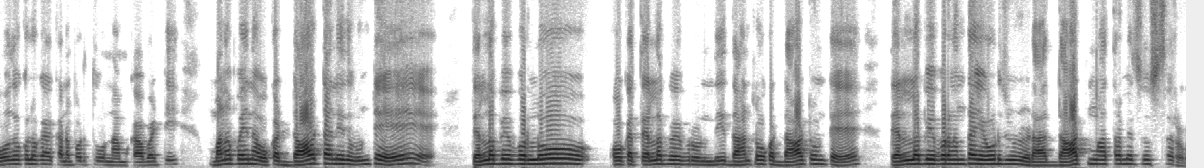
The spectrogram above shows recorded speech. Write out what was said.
బోధకులుగా కనపడుతూ ఉన్నాం కాబట్టి మన పైన ఒక డాట్ అనేది ఉంటే తెల్ల పేపర్లో ఒక తెల్ల పేపర్ ఉంది. దాంట్లో ఒక డాట్ ఉంటే తెల్ల పేపర్ అంతా ఎవడు చూడడు? ఆ డాట్ మాత్రమే చూస్తారు.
